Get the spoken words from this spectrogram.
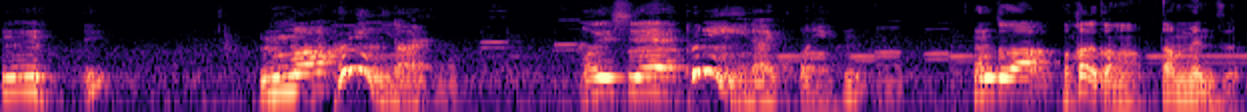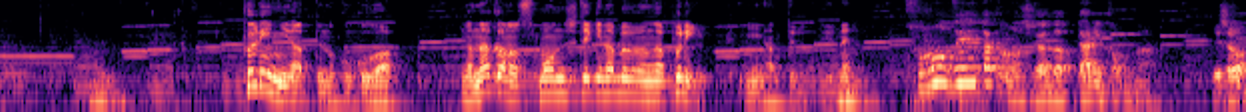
い。うん。え？うまっ。プリンいない？おいしい。プリンいない？ここに。ほんとだ。わかるかな？断面図。プリンになってんの？ここが。中のスポンジ的な部分がプリンになってるっていうね、その贅沢の仕方ってありかもなでしょ？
